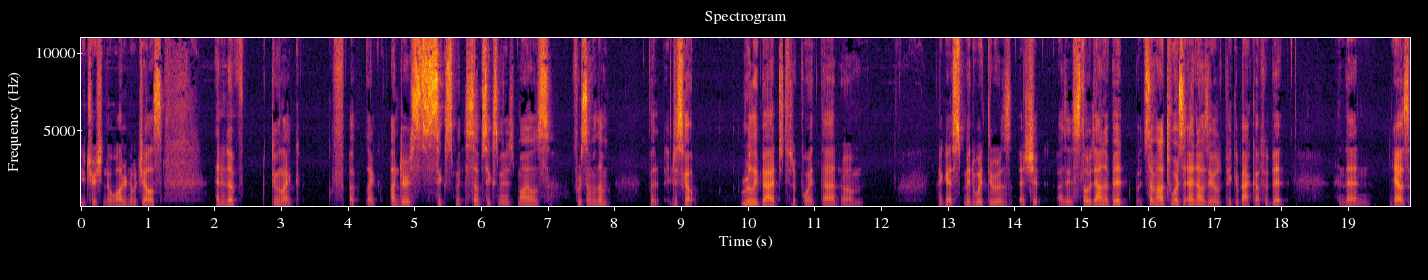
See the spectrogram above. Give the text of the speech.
nutrition, no water, no gels. Ended up doing like uh, like under six sub six minutes miles for some of them, but it just got really bad to the point that um, I guess midway through was I should I slowed down a bit, but somehow towards the end I was able to pick it back up a bit, and then yeah, was,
